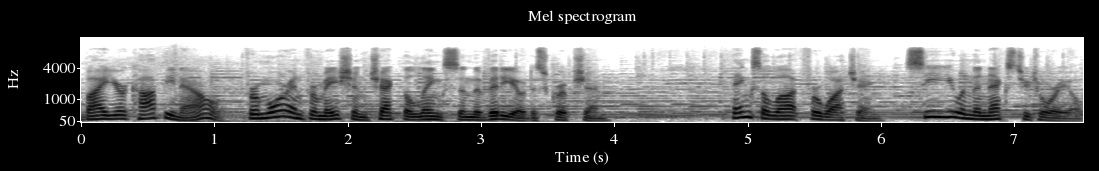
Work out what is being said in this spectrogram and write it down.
Buy your copy now. For more information check the links in the video description. Thanks a lot for watching, see you in the next tutorial.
